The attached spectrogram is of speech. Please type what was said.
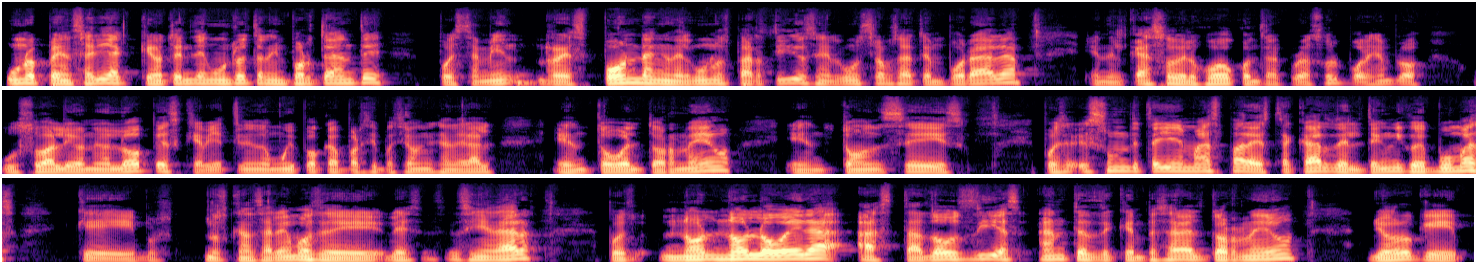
uno pensaría que no tendrían un rol tan importante, pues también respondan en algunos partidos, en algunos tramos de la temporada. En el caso del juego contra Cruz Azul, por ejemplo, usó a Leonel López, que había tenido muy poca participación en general en todo el torneo. Entonces, pues es un detalle más para destacar del técnico de Pumas, que pues, nos cansaremos de, señalar, pues no, no lo era hasta dos días antes de que empezara el torneo. Yo creo que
